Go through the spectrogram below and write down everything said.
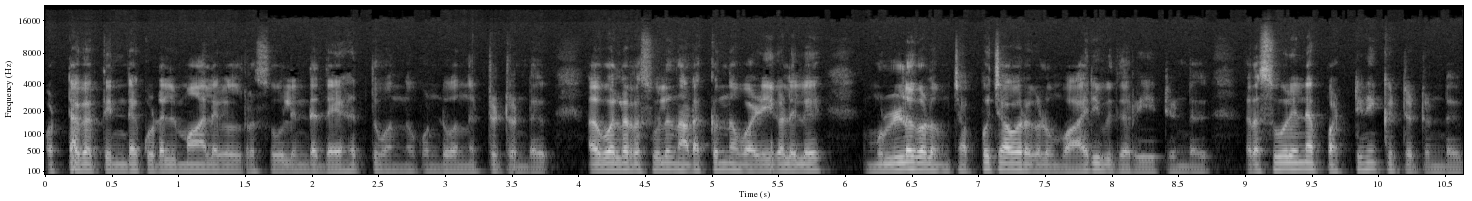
ഒട്ടകത്തിന്റെ കുടൽമാലകൾ റസൂലിന്റെ ദേഹത്ത് വന്ന് കൊണ്ടുവന്നിട്ടിട്ടുണ്ട്. അതുപോലെ റസൂൽ നടക്കുന്ന വഴികളിൽ മുള്ളുകളും ചപ്പുചവറുകളും വാരി വിതറിയിട്ടുണ്ട്. റസൂലിനെ പട്ടിണിക്കിട്ടിട്ടുണ്ട്.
